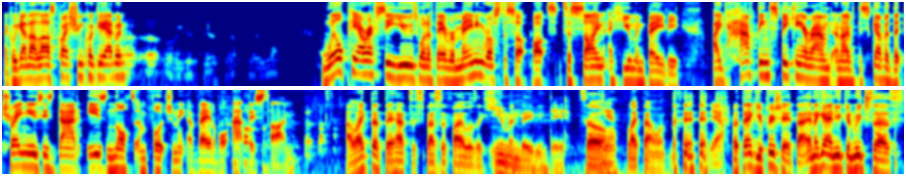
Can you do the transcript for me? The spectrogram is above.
Now, can we get that last question quickly, Edwin? Will PRFC use one of their remaining roster spots to sign a human baby? I have been speaking around and I've discovered that Trey Muse's dad is not, unfortunately, available at this time. I like that they had to specify it was a human baby. Indeed. So Yeah. like that one. Yeah. But thank you, appreciate that. And again, you can reach us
